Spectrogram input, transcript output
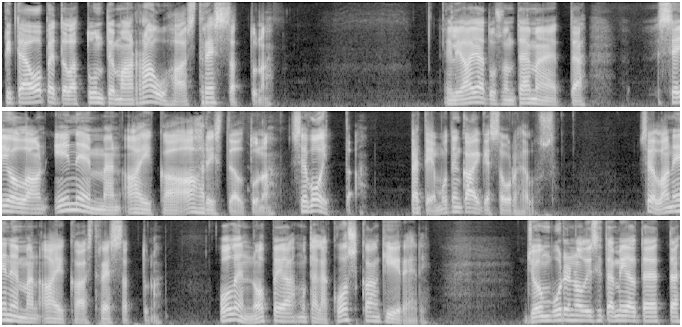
pitää opetella tuntemaan rauhaa stressattuna – Eli ajatus on tämä, että se, jolla on enemmän aikaa ahdisteltuna, se voittaa. Pätee muuten kaikessa urheilussa. Se, jolla on enemmän aikaa stressattuna. Ole nopea, mutta älä koskaan kiirehdi. John Wooden oli sitä mieltä, että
